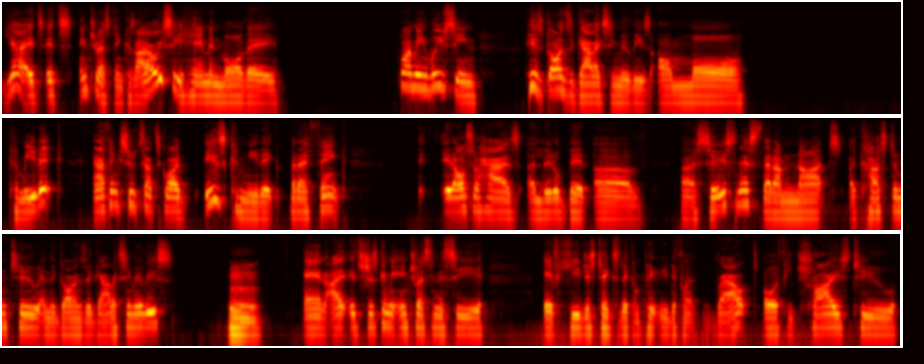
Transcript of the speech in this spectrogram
yeah, it's it's interesting because I always see him in more of a. Well, I mean, we've seen his Guardians of Galaxy movies are more comedic, and I think Suicide Squad is comedic, but I think it also has a little bit of uh, seriousness that I'm not accustomed to in the Guardians of the Galaxy movies. Hmm. And I, it's just gonna be interesting to see if he just takes it a completely different route or if he tries to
